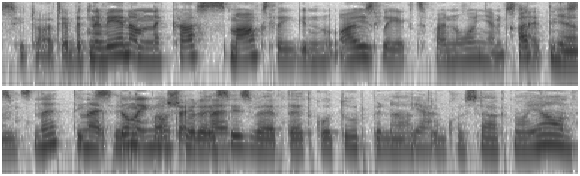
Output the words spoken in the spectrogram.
situācijā, bet nevienam nekas mākslīgi nu, aizliegts vai noņemts. Atņemts netiks. Ne, pilnīgi noteikti. Varēs izvērtēt, ko turpināt jā. un ko sākt no jauna.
